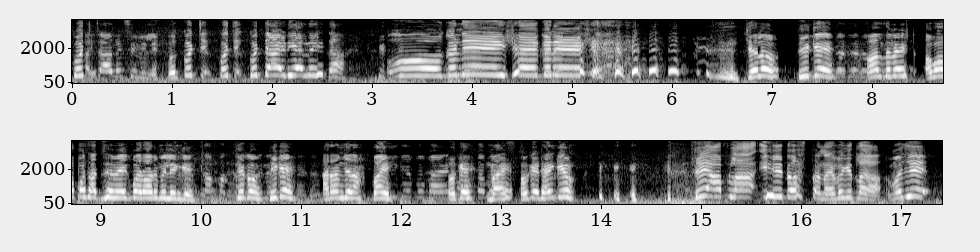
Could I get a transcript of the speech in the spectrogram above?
कुछ- अचानक से मिले। कुछ कुछ कुछ आइडिया नहीं था। ओ गणेश गणेश। चलो ठीक है। ऑल द बेस्ट अब वापस आते समय एक बार और मिलेंगे। ठीक हो? ठीक है? आराम जना bye okay bye okay thank you हे आपला ही दोस्त नाही बघितला का? म्हणजे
